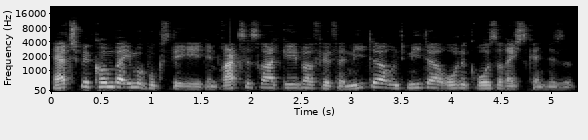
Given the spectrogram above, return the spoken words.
Herzlich willkommen bei immobooks.de, dem Praxisratgeber für Vermieter und Mieter ohne große Rechtskenntnisse.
